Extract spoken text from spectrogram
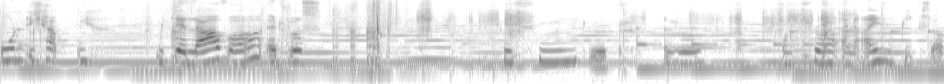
Und ich habe mir mit der Lava etwas geschmiedet. Also, und zwar eine Eisenpickaxe.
